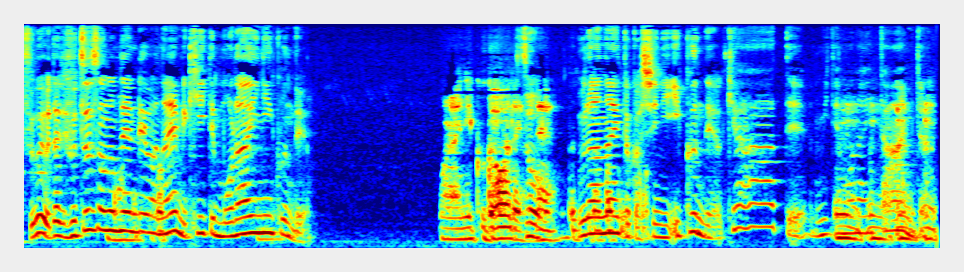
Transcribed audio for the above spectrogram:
すごいよ。だって普通その年齢は悩み聞いてもらいに行くんだよ。もらいに行く側だそう。よね。占いとかしに行くんだよ。キャーって見てもらいたいみたい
